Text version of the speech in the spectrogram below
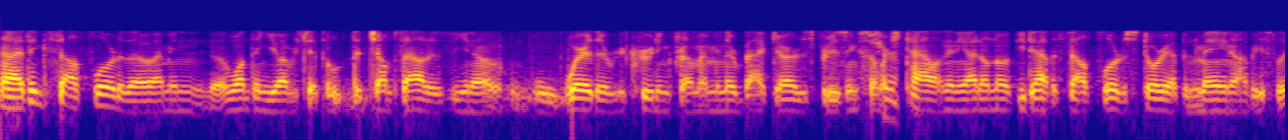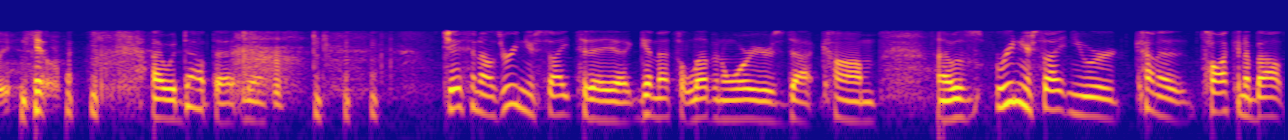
Uh, I think South Florida, though. I mean, one thing you obviously have to, that jumps out is you know where they're recruiting from. I mean, their backyard is producing so sure. much talent, and I don't know if you'd have a South Florida story up in Maine, obviously. So. I would doubt that. Yeah. Jason, I was reading your site today. Again, that's 11warriors.com. I was reading your site, and you were kind of talking about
